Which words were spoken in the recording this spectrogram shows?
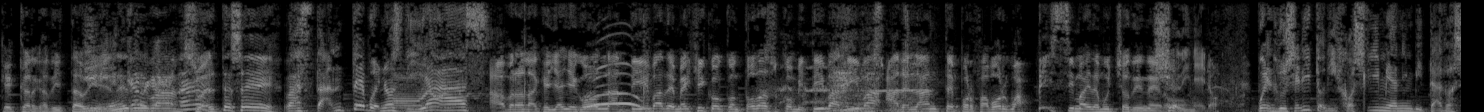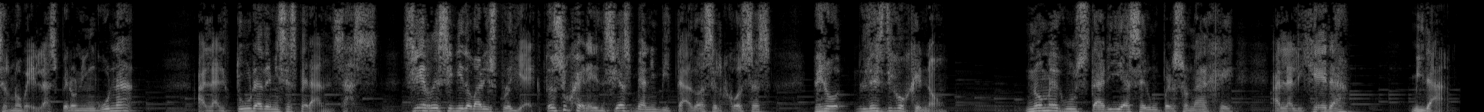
Qué cargadita Bien viene, diva. Suéltese. Bastante buenos días. Ábrala que ya llegó la diva de México con toda su comitiva. Ay, diva, adelante, por favor, guapísima y de mucho dinero. Mucho dinero. Pues Lucerito dijo, sí me han invitado a hacer novelas, pero ninguna a la altura de mis esperanzas. Sí he recibido varios proyectos, sugerencias, me han invitado a hacer cosas, pero les digo que no. No me gustaría ser un personaje a la ligera. Mira,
